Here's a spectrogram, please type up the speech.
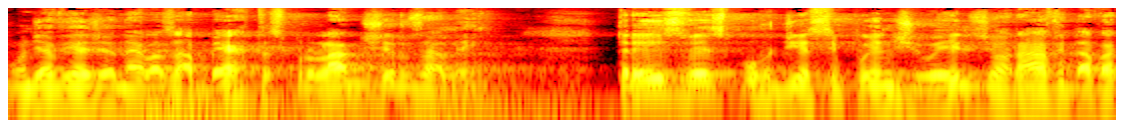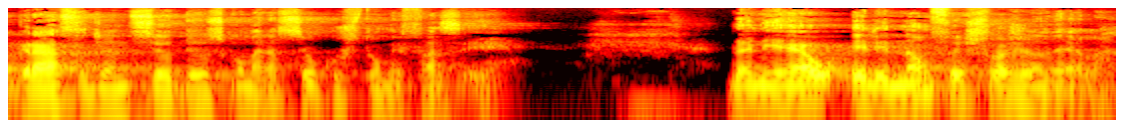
onde havia janelas abertas para o lado de Jerusalém Três vezes por dia se punha de joelhos e orava e dava graça diante de seu Deus, como era seu costume fazer. Daniel, ele não fechou a janela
